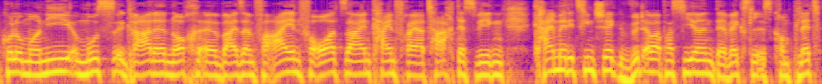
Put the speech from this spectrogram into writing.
Kolomuani muss gerade noch äh, bei seinem Verein vor Ort sein. Kein freier Tag, deswegen kein Medizincheck. Wird aber passieren. Der Wechsel ist komplett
